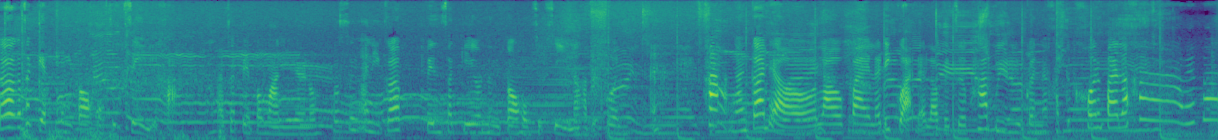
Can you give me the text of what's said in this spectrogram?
ก็จะเก็บ1ต่อ64 ค่ะก็จะเป็นประมาณนี้เลยเนาะก็ซึ่งอันนี้ก็เป็นสเกล1ต่อ64 นะคะทุกคนอ่ งั้นก็เดี๋ยวเราไปแล้วดีกว่า เดี๋ยวเราไปเจอภาพรีวิวกันนะคะ ทุกคนไปแล้วค่ะ บ๊ายบาย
